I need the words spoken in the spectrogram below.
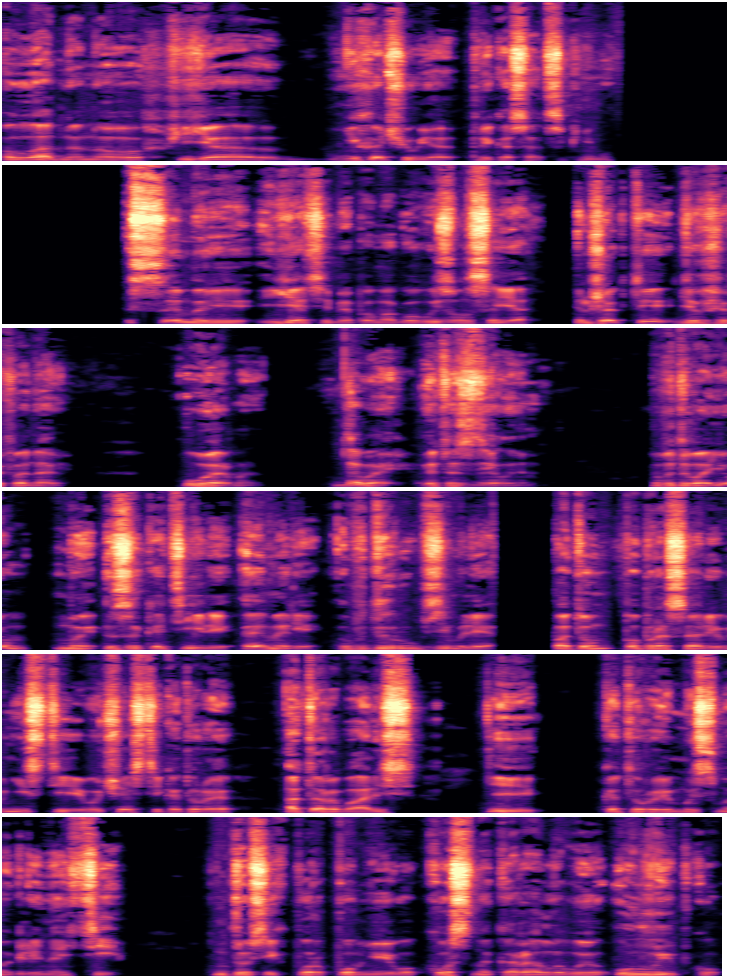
Ладно, но я не хочу я прикасаться к нему. С Эмери я тебе помогу, вызвался я. Джек, ты держи фонарь. Уэрман, давай это сделаем. Вдвоем мы закатили Эмери в дыру в земле, потом побросали вниз те его части, которые оторвались и которые мы смогли найти. До сих пор помню его косно-коралловую улыбку,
